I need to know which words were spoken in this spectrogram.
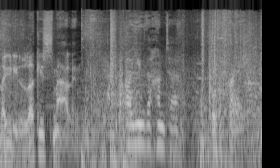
Lady Luck is smiling. Are you the hunter or prey?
